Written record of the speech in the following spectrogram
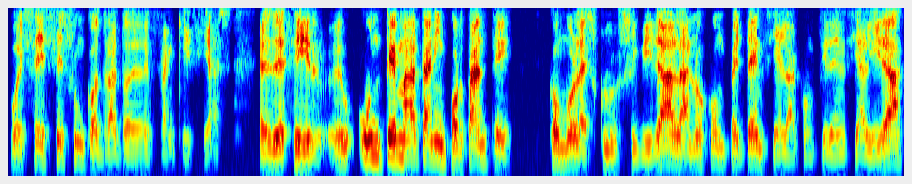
pues ese es un contrato de franquicias. Es decir, un tema tan importante como la exclusividad, la no competencia y la confidencialidad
